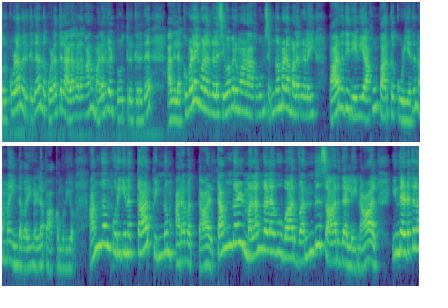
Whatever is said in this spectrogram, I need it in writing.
ஒரு குளம் இருக்குது. அந்த குளத்தில் அழகழகான மலர்கள் பூத்திருக்கிறது. அதுல குவளை மலர்களை சிவபெருமானாகவும் செங்கமல மலர்களை பார்வதி தேவியாகவும் பார்க்கக்கூடியது நம்ம இந்த வரிகளில் பார்க்க முடியும். அங்கம் குறுகினத்தார் பின்னும் அறவத்தால் தங்கள் மலங்களவுவார் வந்து சார்தலினால். இந்த இடத்துல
